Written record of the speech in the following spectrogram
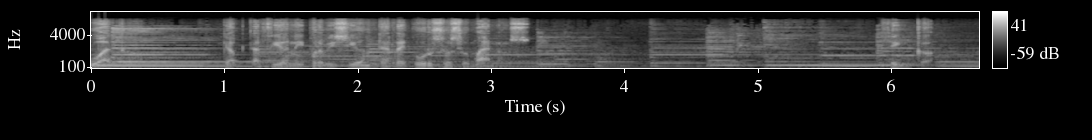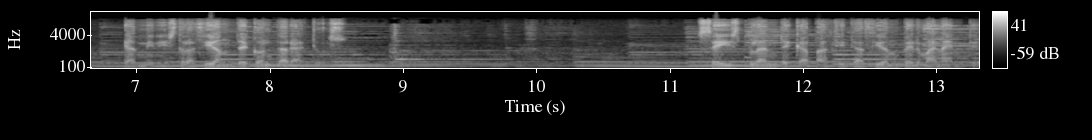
4. Captación y provisión de recursos humanos. 5. Administración de contratos. 6. Plan de capacitación permanente.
